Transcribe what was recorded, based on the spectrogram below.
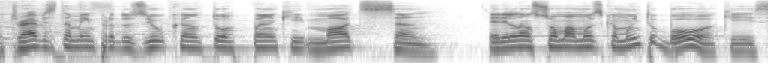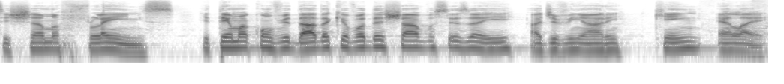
O Travis também produziu o cantor punk Mod Sun. Ele lançou uma música muito boa que se chama Flames e tem uma convidada que eu vou deixar vocês aí adivinharem quem ela é.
